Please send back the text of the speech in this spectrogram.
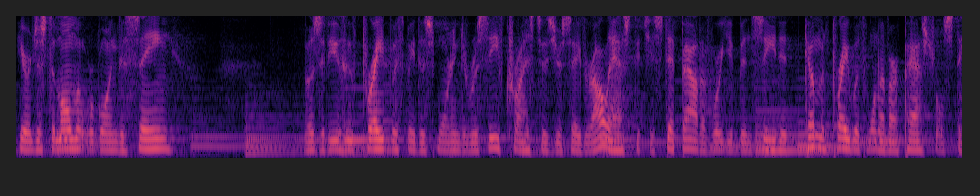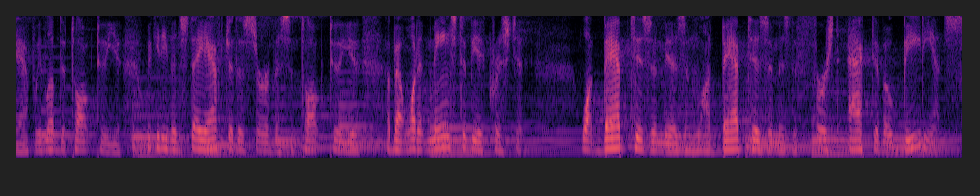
Here in just a moment, we're going to sing. Those of you who've prayed with me this morning to receive Christ as your Savior, I'll ask that you step out of where you've been seated. Come and pray with one of our pastoral staff. We'd love to talk to you. We could even stay after the service and talk to you about what it means to be a Christian, what baptism is, and why baptism is the first act of obedience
